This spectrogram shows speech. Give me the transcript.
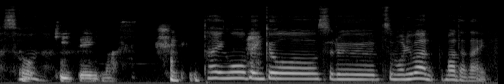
あそそううなん聞いています。タイ語を勉強するつもりはまだない。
